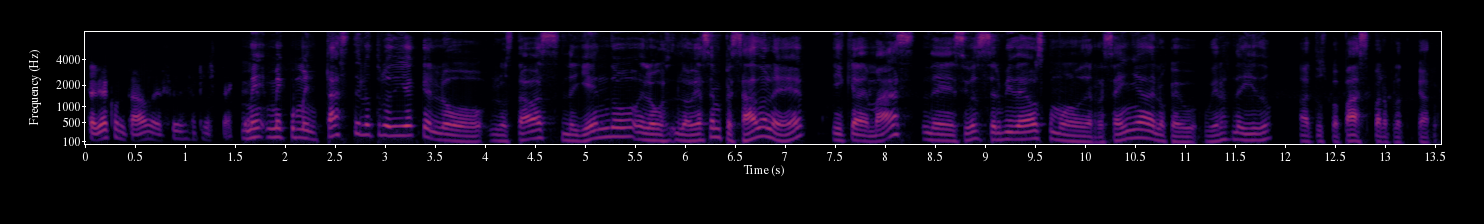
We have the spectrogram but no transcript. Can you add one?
te había contado ese al respecto. Me, me comentaste el otro día que lo, lo estabas leyendo, lo, lo habías empezado a leer y que además les ibas a hacer videos como de reseña de lo que hubieras leído a tus papás para platicarlo.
